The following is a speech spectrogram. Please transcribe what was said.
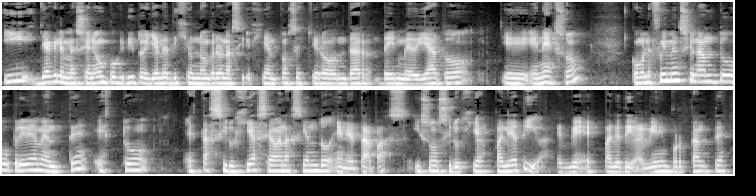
y ya que les mencioné un poquitito, ya les dije un nombre de una cirugía, entonces quiero andar de inmediato eh, en eso. Como les fui mencionando previamente, esto, estas cirugías se van haciendo en etapas y son cirugías paliativas. Es, es paliativa, es bien importante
